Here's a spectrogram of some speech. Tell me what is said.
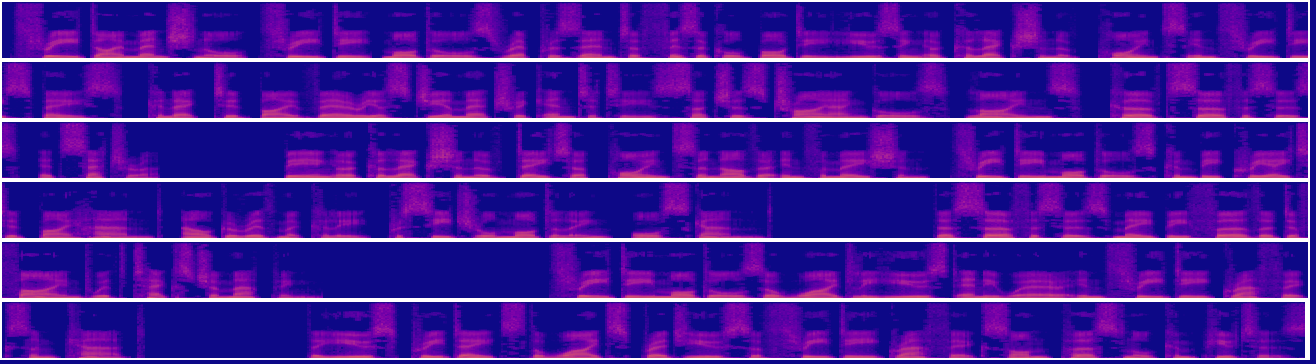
Three-dimensional (3D) models represent a physical body using a collection of points in 3D space, connected by various geometric entities such as triangles, lines, curved surfaces, etc being a collection of data points and other information, 3D models can be created by hand, algorithmically procedural modeling, or scanned. Their surfaces may be further defined with texture mapping. 3D models are widely used anywhere in 3D graphics and CAD. The use predates the widespread use of 3D graphics on personal computers.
